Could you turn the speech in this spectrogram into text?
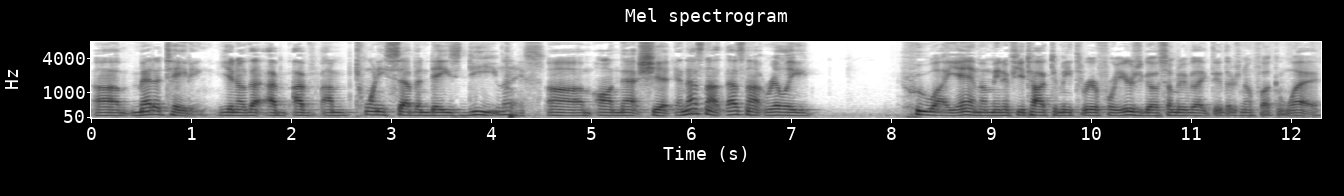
Um, meditating you know that I've, I've, i'm 27 days deep Nice. um, on that shit. And that's not that's not really who i am. I mean if you talked to me three or four years ago somebody would be like dude there's no fucking way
